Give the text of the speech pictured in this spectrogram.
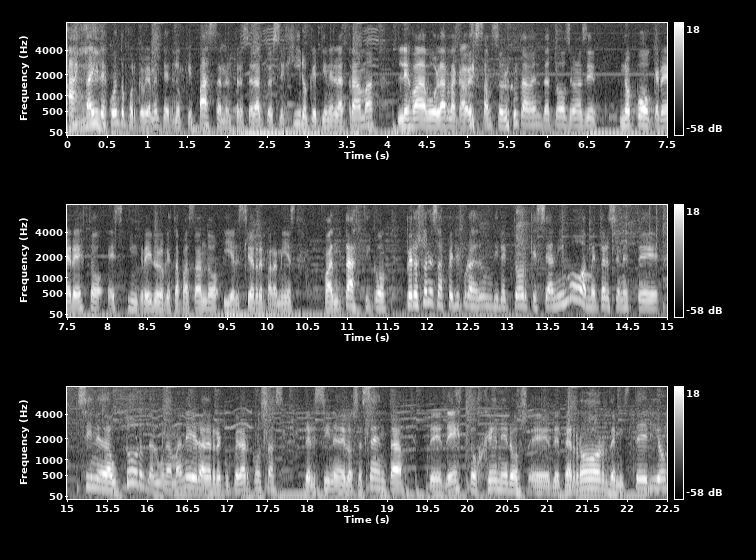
Hasta ahí les cuento porque obviamente lo que pasa en el tercer acto, ese giro que tiene la trama, les va a volar la cabeza absolutamente a todos y van a decir, no puedo creer esto, es increíble lo que está pasando y el cierre para mí es fantástico. Pero son esas películas de un director que se animó a meterse en este cine de autor de alguna manera, de recuperar cosas del cine de los 60, de, estos géneros eh, de terror, de misterio,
